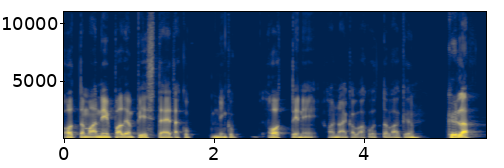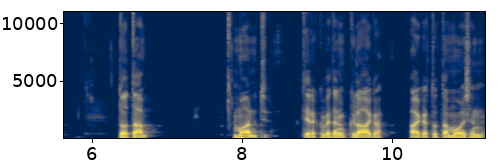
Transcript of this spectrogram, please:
ottamaan niin paljon pisteitä kuin, niin kuin otti, niin on aika vakuuttavaa kyllä. Kyllä. Tota, mä oon nyt, tiedätkö, vetänyt kyllä aika, aika tota moisen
